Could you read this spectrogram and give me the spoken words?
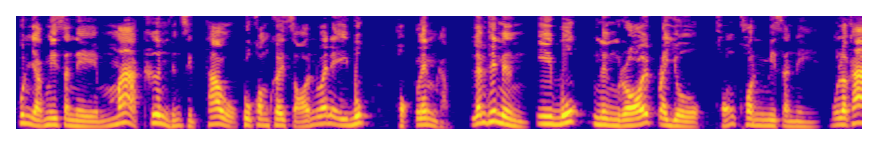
คุณอยากมีเสน่ห์มากขึ้นถึง 10 เท่า ครูคอมเคยสอนไว้ในอีบุ๊ก6 เล่มครับ เล่มที่ 1 อีบุ๊ก100 ประโยคของคนมีเสน่ห์มูลค่า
